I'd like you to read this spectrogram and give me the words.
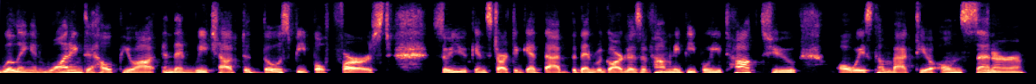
willing and wanting to help you out and then reach out to those people first so you can start to get that. But then regardless of how many people you talk to always come back to your own center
